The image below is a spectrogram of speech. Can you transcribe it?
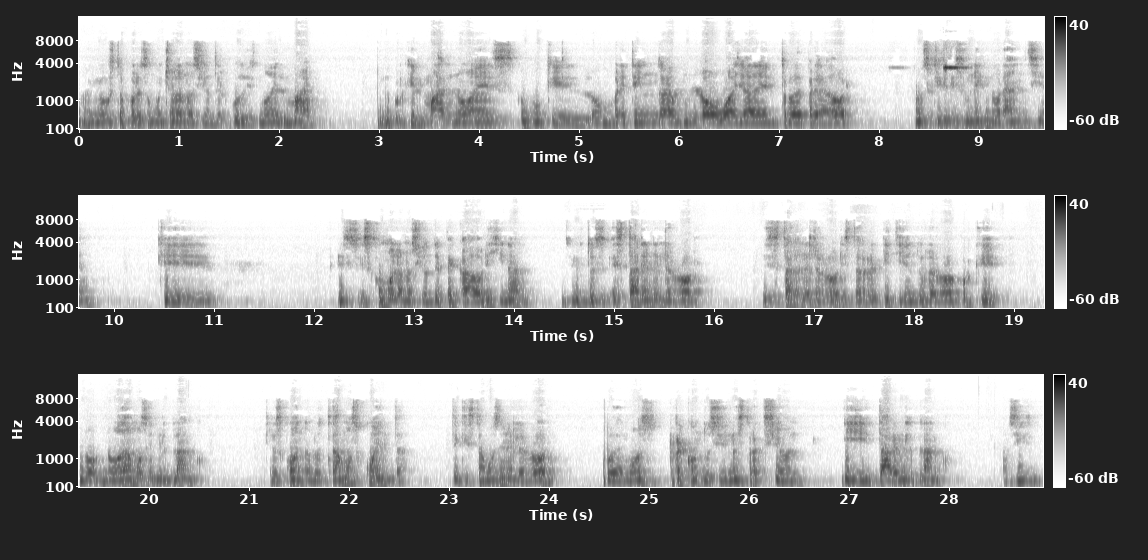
A mí me gusta por eso mucho la noción del budismo del mal, porque el mal no es como que el hombre tenga un lobo allá adentro depredador, no, es que es una ignorancia que es, es como la noción de pecado original, ¿cierto? es estar en el error es estar en el error y estar repitiendo el error porque no, no damos en el blanco. Entonces, cuando nos damos cuenta de que estamos en el error, podemos reconducir nuestra acción y dar en el blanco. Así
